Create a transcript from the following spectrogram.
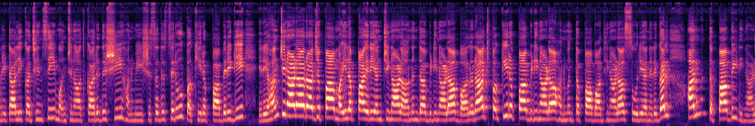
ನಿಟಾಲಿ ಖಜೆನ್ಸಿ, ಮಂಜುನಾಥ್ ಕಾರ್ಯದರ್ಶಿ, ಹನುಮೇಶ್ ಸದಸ್ಯರು, ಫಕೀರಪ್ಪ ಬೆರಗಿ ಹಿರಿಹಂಚಿನಾಳ ರಾಜಪ್ಪ, ಮೈಲಪ್ಪ ಹಿರಿಹಂಚಿನಾಳ ಆನಂದ ಬಿಡಿನಾಳ, ಬಾಲರಾಜ್, ಫಕೀರಪ್ಪ ಬಿಡಿನಾಳ, ಹನುಮಂತಪ್ಪ ಬಾಧಿನಾಳ ಸೂರ್ಯ ನೆರಗಲ್, ಹನುಮಂತಪ್ಪ ಬಿಡಿನಾಳ.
